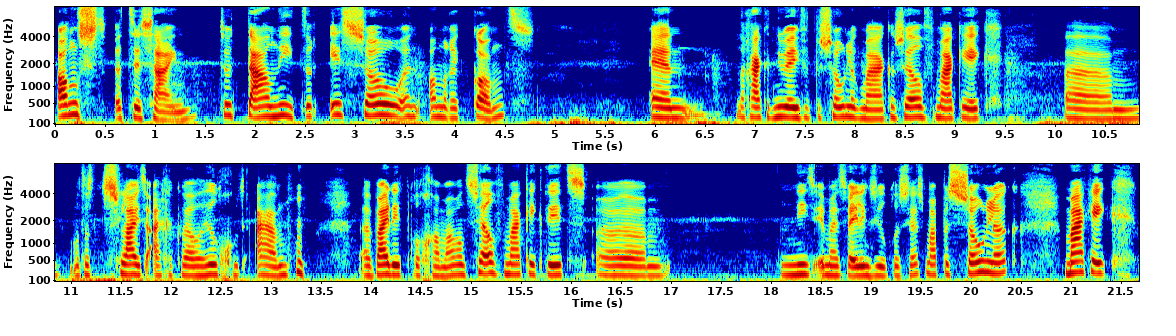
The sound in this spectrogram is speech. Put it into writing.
angst te zijn. Totaal niet. Er is zo een andere kant. En dan ga ik het nu even persoonlijk maken. Zelf maak ik, um, want het sluit eigenlijk wel heel goed aan uh, bij dit programma. Want zelf maak ik dit um, niet in mijn tweelingzielproces, maar persoonlijk maak ik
